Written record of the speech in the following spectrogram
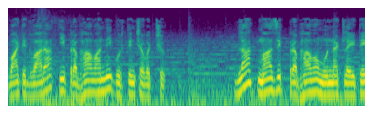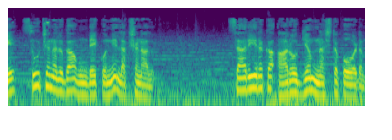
వాటి ద్వారా ఈ ప్రభావాన్ని గుర్తించవచ్చు. బ్లాక్ మాజిక్ ప్రభావం ఉన్నట్లయితే సూచనలుగా ఉండే కొన్ని లక్షణాలు. శారీరక ఆరోగ్యం నష్టపోవడం.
